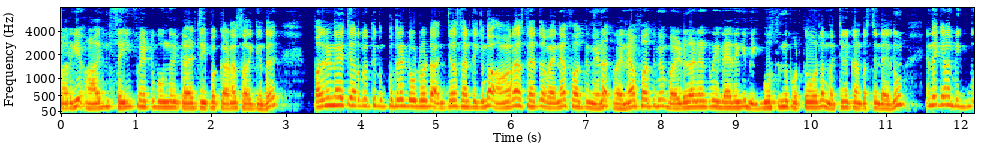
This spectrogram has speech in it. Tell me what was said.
മാറുകയും ആര്യൻ സേഫ് ആയിട്ട് പോകുന്ന ഒരു കാഴ്ച ഇപ്പോൾ കാണാൻ സാധിക്കുന്നുണ്ട്. പതിനെണ്ണായിരത്തി അറുന്നൂറ്റി മുപ്പത്തിരണ്ട് വോട്ടുമായിട്ട് അഞ്ചാം സ്ഥാനത്തേക്കുമ്പോൾ ആറാം സ്ഥാനത്ത് റെന ഫാത്തിമയാണ്. റെന ഫാത്തിമയും വൈൽഡ് കാർഡ് എൻട്രി ഇല്ലായിരുന്നെങ്കിൽ ബിഗ് ബോസിൽ നിന്ന് പുറത്തു പോകേണ്ട മറ്റൊരു കണ്ടസ്റ്റന്റ് ആയിരുന്നു. എന്തൊക്കെയാണ് ബിഗ്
